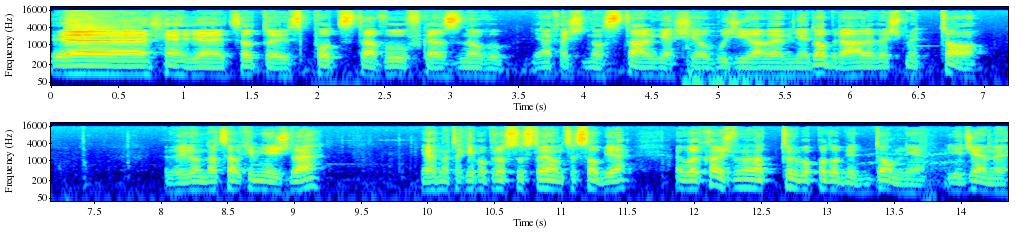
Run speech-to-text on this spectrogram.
Nie, nie, nie, co to jest podstawówka znowu. Jakaś nostalgia się obudziła we mnie. Dobra, ale weźmy to. Wygląda całkiem nieźle. Jak na takie po prostu stojące sobie. Bo kogoś wygląda turbo podobnie do mnie. Jedziemy.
